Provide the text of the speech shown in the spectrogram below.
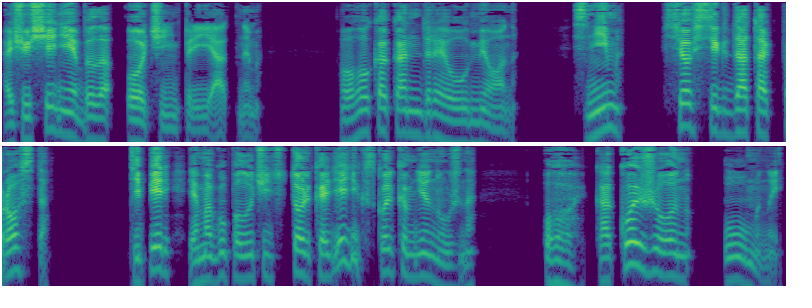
Ощущение было очень приятным. Ого, как Андре умен! С ним все всегда так просто. Теперь я могу получить столько денег, сколько мне нужно. Ой, какой же он умный!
